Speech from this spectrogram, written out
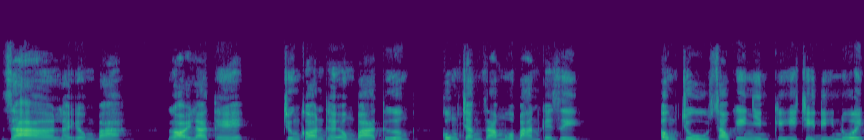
Dạ, lạy ông bà. Gọi là thế. Chúng còn thấy ông bà thương, cũng chẳng dám mua bán cái gì. Ông chủ sau khi nhìn kỹ chị đĩ nuôi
